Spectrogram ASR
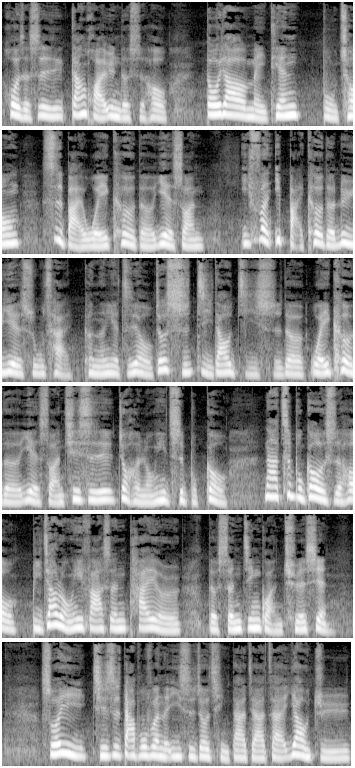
或者是刚怀孕的时候，都要每天补充四百微克的叶酸。一份一百克的绿叶蔬菜，可能也只有就十几到几十的微克的叶酸，其实就很容易吃不够。那吃不够的时候，比较容易发生胎儿的神经管缺陷。所以其实大部分的医师就请大家在药局、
